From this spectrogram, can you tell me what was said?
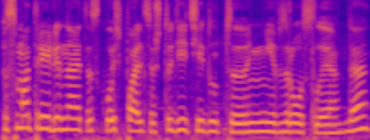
посмотрели на это сквозь пальцы, что дети идут э, не взрослые, да?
